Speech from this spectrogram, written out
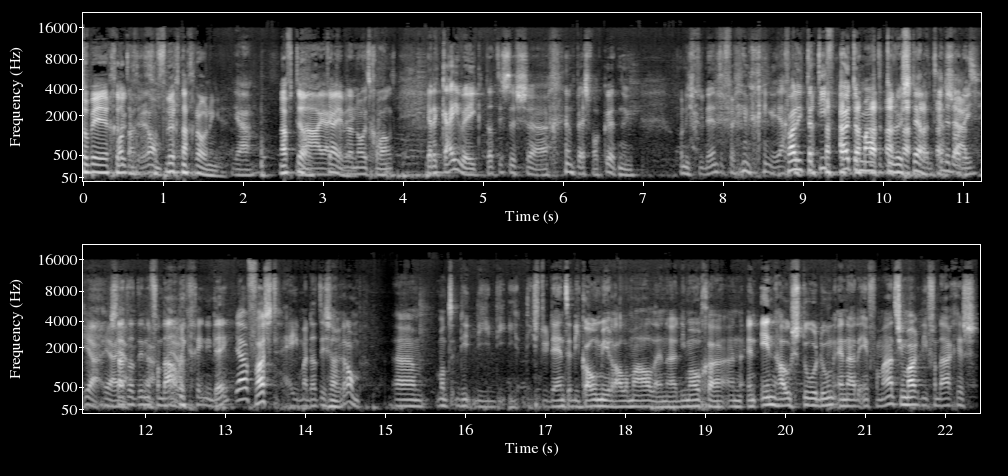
toen ben je gelukkig gevlucht naar Groningen. Ja, Maar vertel, nou, ja, ik heb daar nooit gewoond. Ja, de Keiweek, dat is dus eh, best wel kut nu. Van die studentenverenigingen. Ja. Kwalitatief uitermate teleurstellend, inderdaad. Sorry. Ja, ja, Staat dat in de Vandaal? ja. Ik heb geen idee. Ja, vast. Nee, maar dat is een ramp. Ehm, want die, die, die, die studenten die komen hier allemaal en eh, die mogen een, een in-house tour doen. En naar de informatiemarkt die vandaag is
